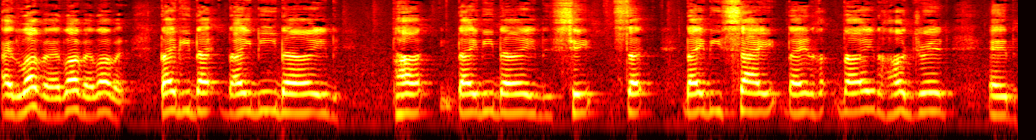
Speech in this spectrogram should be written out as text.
I love it. I love it. I love it. 99, 99, 99, 90 site, 900, and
